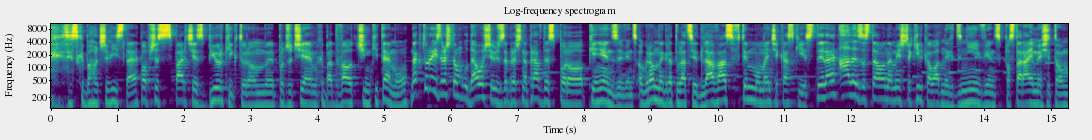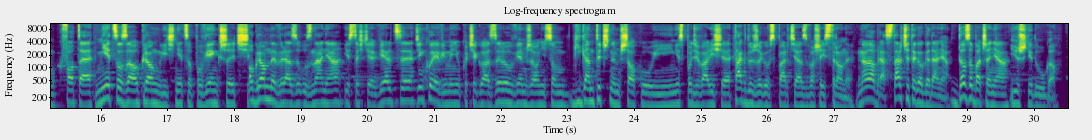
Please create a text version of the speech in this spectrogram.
to jest chyba oczywiste. Poprzez wsparcie zbiórki, którą y, podrzuciłem chyba dwa odcinki temu, na której zresztą udało się już zebrać naprawdę sporo pieniędzy, więc ogromne gratulacje dla Was. W tym momencie kaski jest tyle, ale zostało nam jeszcze kilka ładnych dni, więc postarajmy się tą kwotę nieco zaokrąglić, nieco powiększyć. Ogromne wyrazy uznania, jesteście wielcy. Dziękuję w imieniu Kociego Azylu. Wiem, że oni są w gigantycznym szoku i nie spodziewali się tak dużego wsparcia z Waszej strony. No dobra, starczy tego gadania. Do zobaczenia już niedługo.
